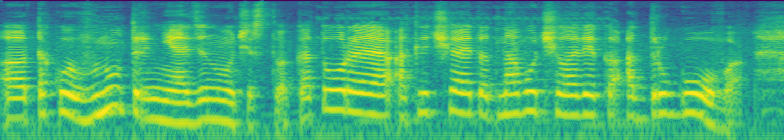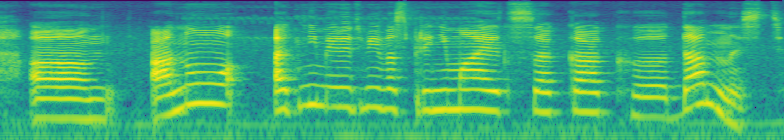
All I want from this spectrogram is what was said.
а, такое внутреннее одиночество, которое отличает одного человека от другого, а, оно одними людьми воспринимается как э, данность,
